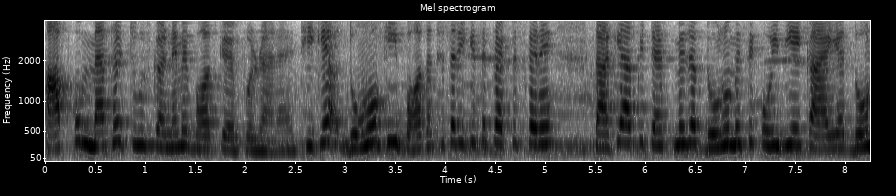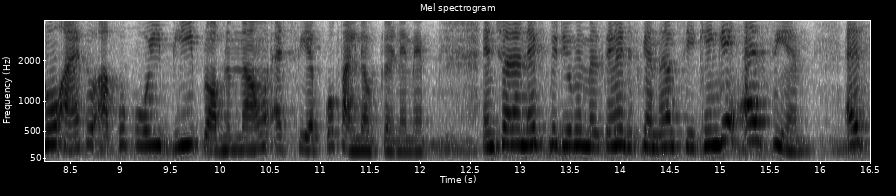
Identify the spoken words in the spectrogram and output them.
आपको मेथड चूज़ करने में बहुत केयरफुल रहना है, ठीक है? दोनों की बहुत अच्छे तरीके से प्रैक्टिस करें। ताकि आपके टेस्ट में जब दोनों में से कोई भी एक आए या दोनों आए तो आपको कोई भी प्रॉब्लम ना हो एच को फाइंड आउट करने में। इनशाला नेक्स्ट वीडियो में मिलते हैं, जिसके अंदर हम सीखेंगे एल एस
